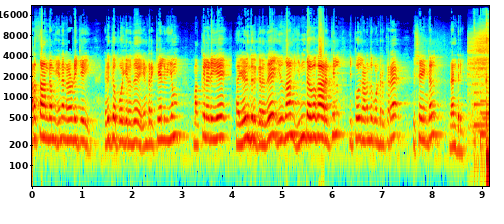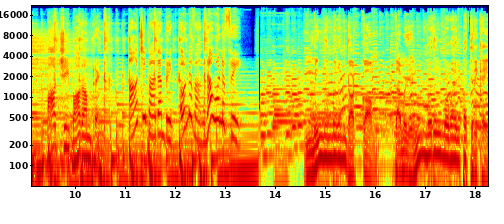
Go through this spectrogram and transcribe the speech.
அரசாங்கம் என்ன நடவடிக்கை எடுக்கப் போகிறது என்ற கேள்வியும் மக்களிடையே எழுந்திருக்கிறது. இதுதான் இந்த விவகாரத்தில் இப்போது நடந்து கொண்டிருக்கிற விஷயங்கள். நன்றி. ஆச்சி பாதாம் ட்ரிங்க். ஆச்சி பாதாம் ட்ரிங்க். ஒன்னு வாங்கினா ஒன்னு ஃப்ரீ. மின்னம்பலம் டாட் காம். தமிழின் முதல் மொபைல் பத்திரிகை.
